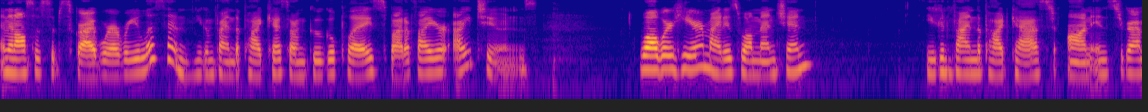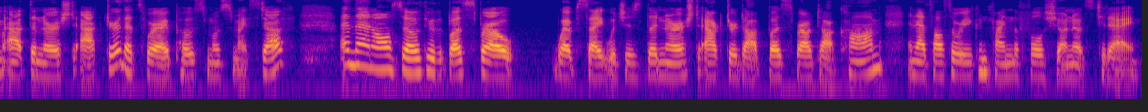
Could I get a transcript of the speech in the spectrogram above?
And then also subscribe wherever you listen. You can find the podcast on Google Play, Spotify, or iTunes. While we're here, might as well mention you can find the podcast on Instagram at The Nourished Actor. That's where I post most of my stuff. And then also through the Buzzsprout website, which is thenourishedactor.buzzsprout.com, and that's also where you can find the full show notes today.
